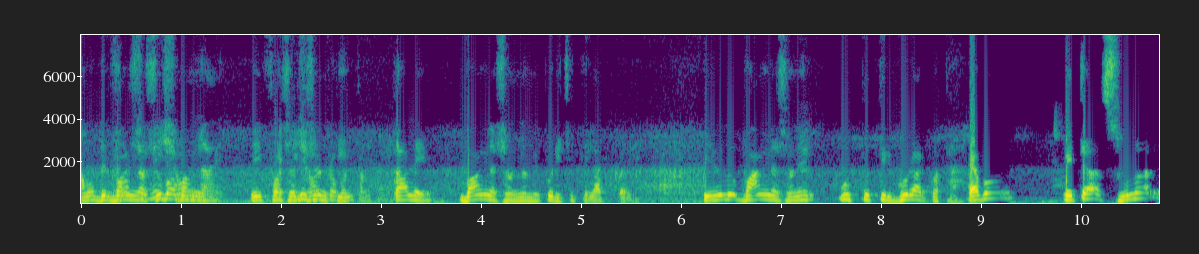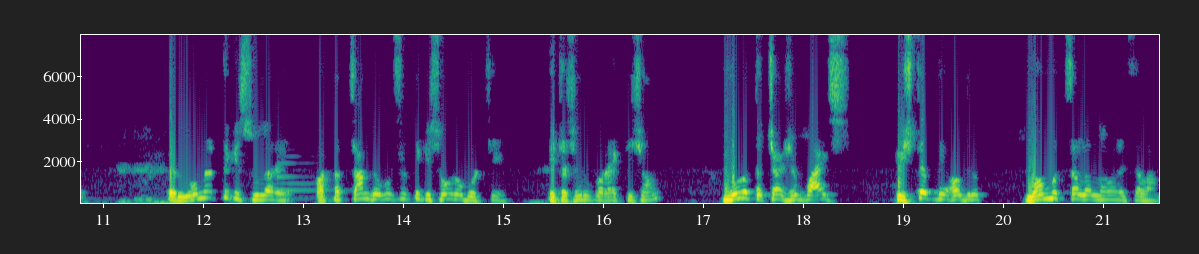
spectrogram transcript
আমাদের বাংলা শুভ বাংলা এই ফসলি সনটি তাহলে বাংলা সন নামে পরিচিতি লাভ করে। এ হলো বাংলা সনের উৎপত্তির গোড়ার কথা এবং এটা সোলার লোনার থেকে সোলারে অর্থাৎ চান্দ্রবর্ষ থেকে সৌরবর্ষে এটা শুরু করা একটি সন মূলত ছয়শো বাইশ খ্রিস্টাব্দে হজরত মোহাম্মদ সাল্লাহ সাল্লাম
